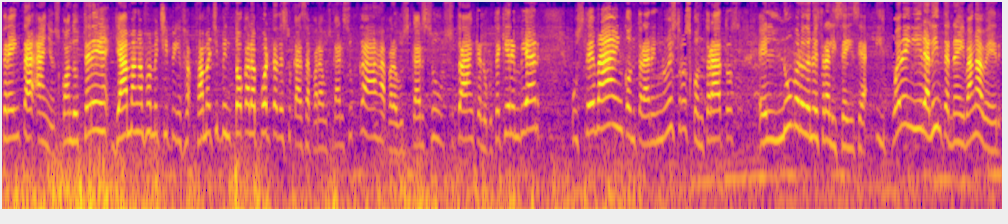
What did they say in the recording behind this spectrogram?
30 años. Cuando ustedes llaman a Fama Shipping, Fama Shipping toca la puerta de su casa para buscar su caja, para buscar su, su tanque, lo que usted quiere enviar, usted va a encontrar en nuestros contratos el número de nuestra licencia y pueden ir al internet y van a ver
